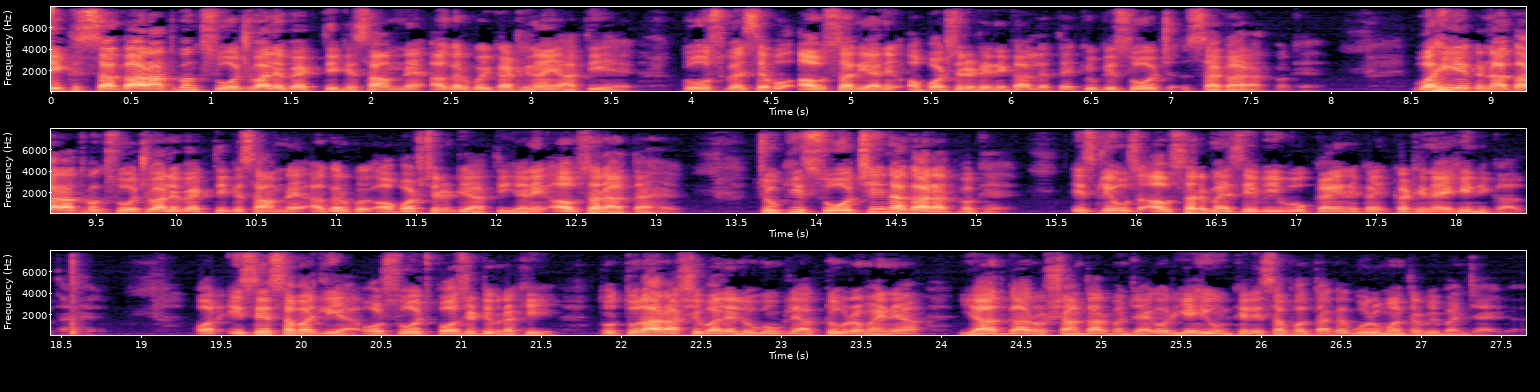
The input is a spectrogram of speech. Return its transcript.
एक सकारात्मक सोच वाले व्यक्ति के सामने अगर कोई कठिनाई आती है तो उसमें से वो अवसर यानी अपॉर्चुनिटी निकाल लेते हैं, क्योंकि सोच सकारात्मक है। वही एक नकारात्मक सोच वाले व्यक्ति के सामने अगर कोई अपॉर्चुनिटी आती है, यानी अवसर आता है, क्योंकि सोच ही नकारात्मक है, इसलिए उस अवसर में से भी वो कहीं ना कहीं कठिनाई ही निकालता है। और इसे समझ लिया और सोच पॉजिटिव रखी तो तुला राशि वाले लोगों के लिए अक्टूबर महीना यादगार और शानदार बन जाएगा और यही उनके लिए सफलता का गुरु मंत्र भी बन जाएगा।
